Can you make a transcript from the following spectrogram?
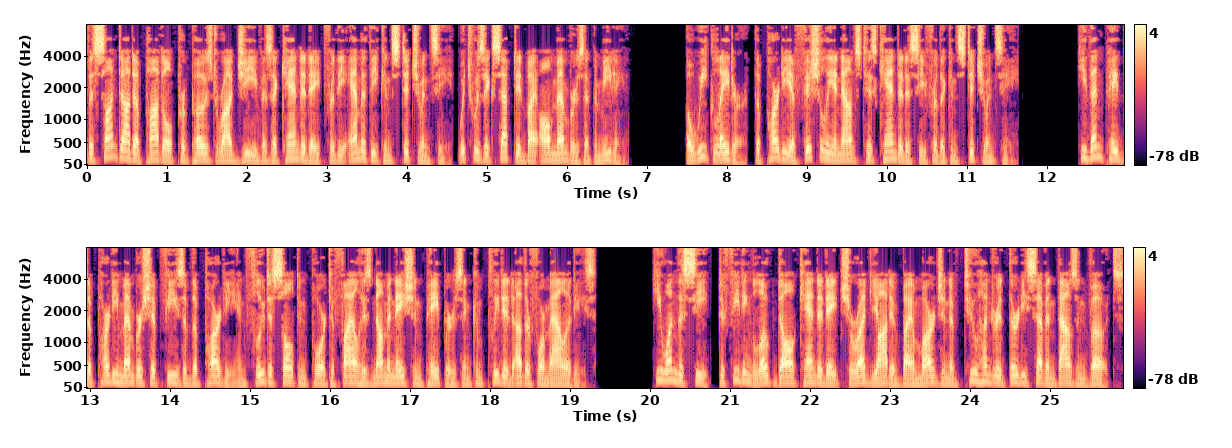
Vasantdada Patil proposed Rajiv as a candidate for the Amethi constituency, which was accepted by all members at the meeting. A week later, the party officially announced his candidacy for the constituency. He then paid the party membership fees of the party and flew to Sultanpur to file his nomination papers and completed other formalities. He won the seat, defeating Lok Dal candidate Sharad Yadav by a margin of 237,000 votes.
